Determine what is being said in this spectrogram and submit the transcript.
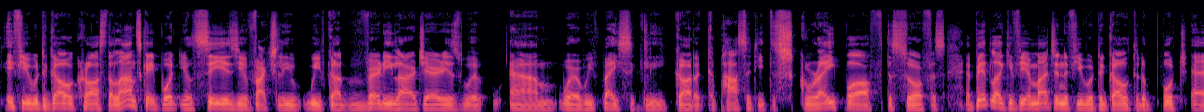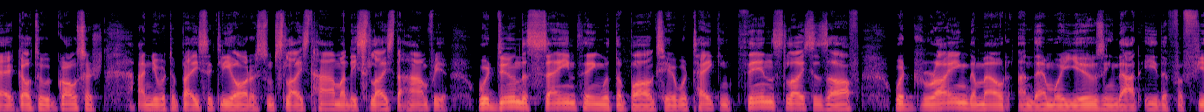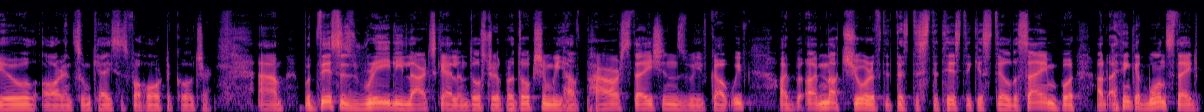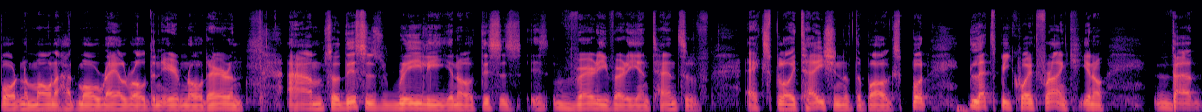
if you were to go across the landscape, what you'll see is you've actually we've got very large areas um, where we've basically got a capacity to scrape off the surface. A bit like if you imagine if you were to go to the butch, uh, go to a grocer, and you were to basically order some sliced ham, and they slice the ham for you. We're doing the same thing with the bogs here. We're taking thin slices off, we're drying them out, and then we're using that either for fuel or in some cases for horticulture. Um, but this is really large scale industrial production. We have power stations. We've got we've. I, am not sure if the, the, the, statistic is still the same, but I think at one stage Bord na Móna had more railroad than Iarnród Éireann. Um, so this is really you know this is is very very intensive exploitation of the bogs. But let's be quite frank, you know that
